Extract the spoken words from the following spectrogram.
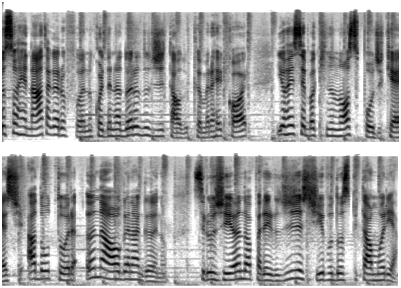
Eu sou Renata Garofano, coordenadora do digital do Câmara Record, e eu recebo aqui no nosso podcast a doutora Ana Olga Nagano, cirurgiã do aparelho digestivo do Hospital Moriá.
